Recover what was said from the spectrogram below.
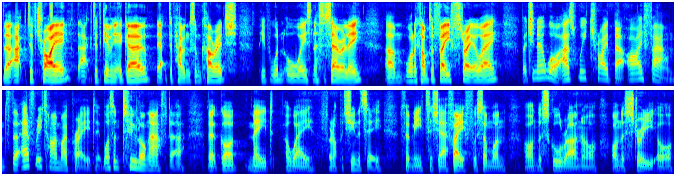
the act of trying, the act of giving it a go, the act of having some courage, People wouldn't always necessarily um, want to come to faith straight away. But you know what? As we tried that, I found that every time I prayed, it wasn't too long after that God made a way for an opportunity for me to share faith with someone on the school run or on the street or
